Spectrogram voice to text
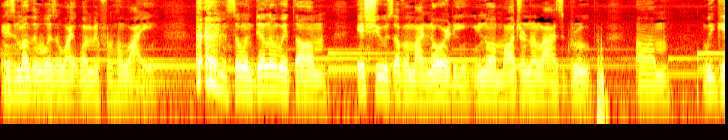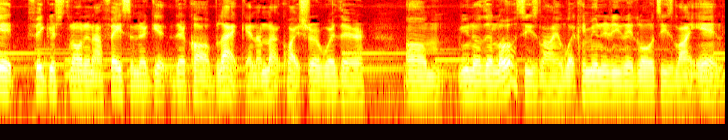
and his mother was a white woman from Hawaii. so, in dealing with um, issues of a minority, you know, a marginalized group, um, we get figures thrown in our face, and they're get they're called black. And I'm not quite sure where their, um, you know, their loyalties lie and what community their loyalties lie in.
